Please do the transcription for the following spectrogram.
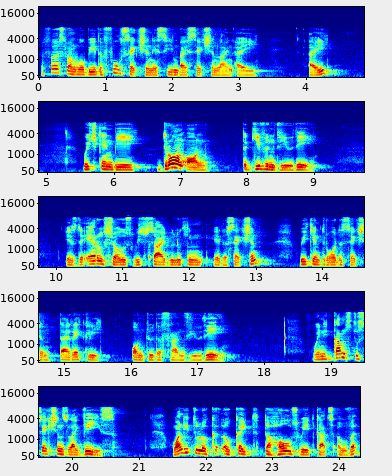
The first one will be the full section as seen by section line A, A, which can be drawn on the given view there. As the arrow shows which side we're looking at the section, we can draw the section directly onto the front view there. When it comes to sections like these, one need to loc locate the holes where it cuts over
